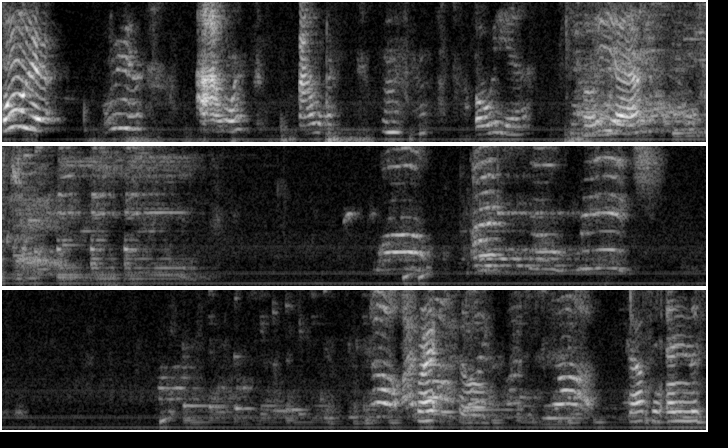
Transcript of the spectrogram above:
Oh yeah! Oh yeah! Power! Power! hmm Oh yeah! Oh yeah! Whoa. I'm so rich. No, Right, so- my good stuff. That's the end of this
